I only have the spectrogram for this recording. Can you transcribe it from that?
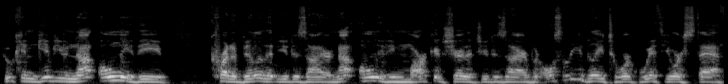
who can give you not only the credibility that you desire, not only the market share that you desire, but also the ability to work with your staff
